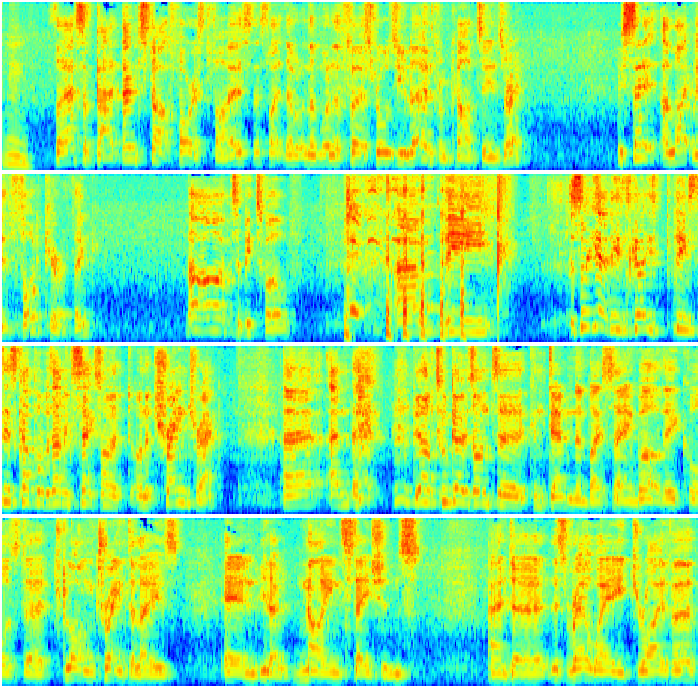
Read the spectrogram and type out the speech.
So that's a bad. Don't start forest fires. That's like the, the, one of the first rules you learn from cartoons, right? We set it alight with vodka, I think. Ah, to be twelve. um, the so yeah, these guys, these, this couple was having sex on a on a train track, uh, and the article goes on to condemn them by saying, well, they caused uh, long train delays in you know nine stations. And uh, this railway driver,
